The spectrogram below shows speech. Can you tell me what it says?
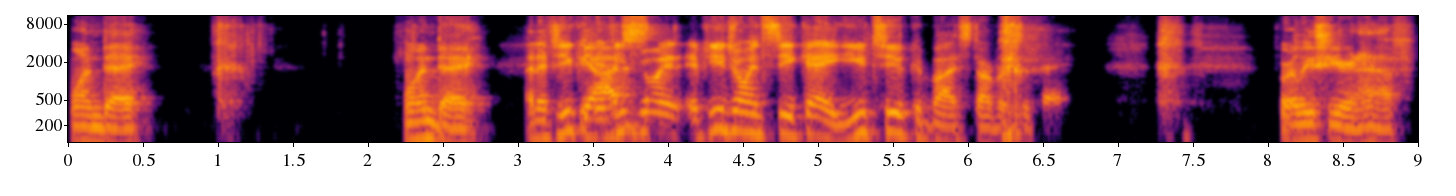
One day. One day. And if you could, yeah, if, just, you join, if you join CK, you too could buy Starbucks a day for at least a year and a half.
